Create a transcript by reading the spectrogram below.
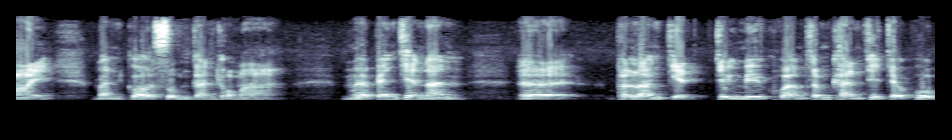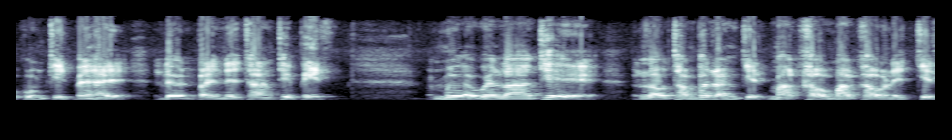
มาย มันก็สมกันเข้ามา เมื่อเป็นเช่นนั้นพลังจิตจึงมีความสำคัญที่จะควบคุมจิตไม่ให้เดินไปในทางที่ผิด เมื่อเวลาที่เราทำพลังจิตมากเข้ามากเข้าในจิต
